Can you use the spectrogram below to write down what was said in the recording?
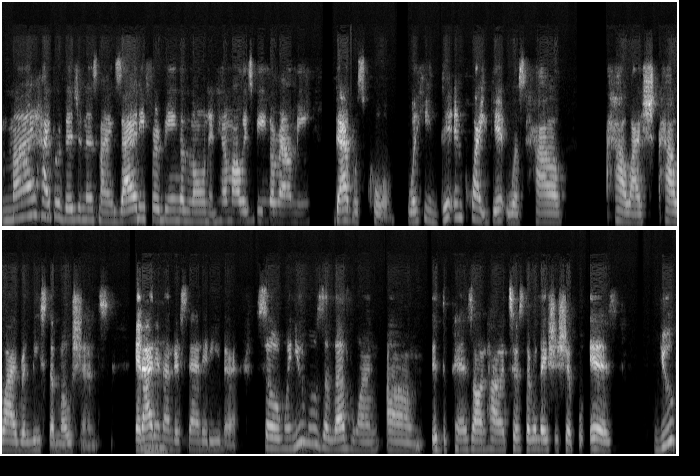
my hypervigilance, my anxiety for being alone and him always being around me, that was cool. What he didn't quite get was how how I sh- how I released emotions, and I didn't Mm. understand it either. So when you lose a loved one, um, it depends on how intense the relationship is you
